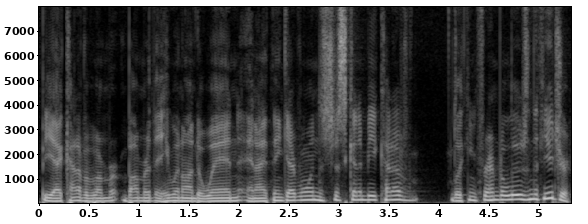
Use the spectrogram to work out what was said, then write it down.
But yeah, kind of a bummer, bummer that he went on to win, and I think everyone's just going to be kind of looking for him to lose in the future.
